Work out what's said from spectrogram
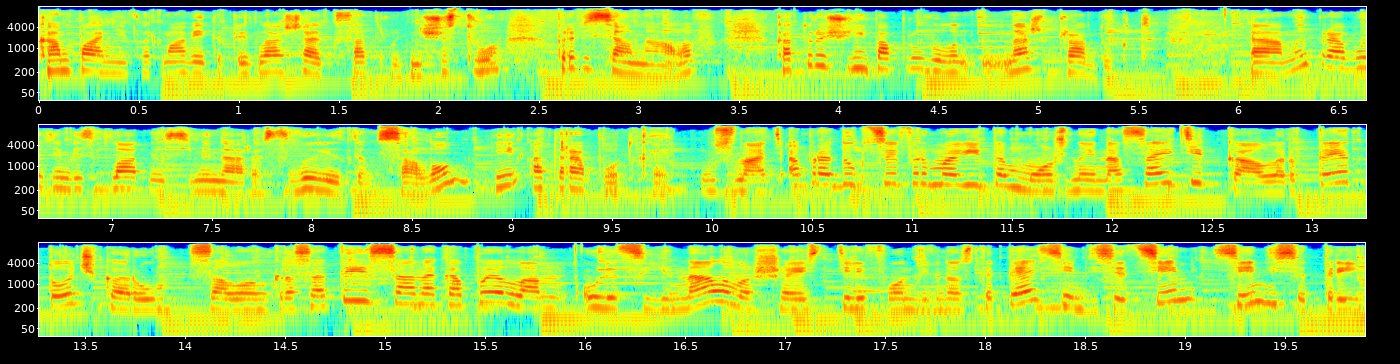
Компания Формовита приглашает к сотрудничеству профессионалов, которые еще не попробовали наш продукт. А, Мы проводим бесплатные семинары с выездом в салон и отработкой. Узнать о продукции Формовита можно и на сайте colort.ru. Салон красоты Сана Капелла, улица Яналова, 6, телефон 95 77 73.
